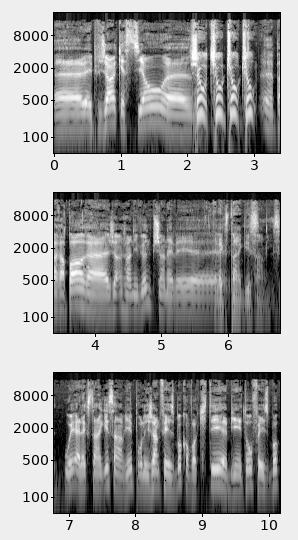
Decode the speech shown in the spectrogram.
Euh, et plusieurs questions euh, Shoot, shoot, shoot, shoot! euh, par rapport à. J'en ai vu une, puis j'en avais. euh, Alex Tanguay s'en vient. Oui, Alex Tanguay s'en vient. Pour les gens de Facebook, on va quitter bientôt Facebook,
